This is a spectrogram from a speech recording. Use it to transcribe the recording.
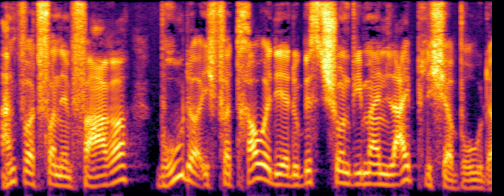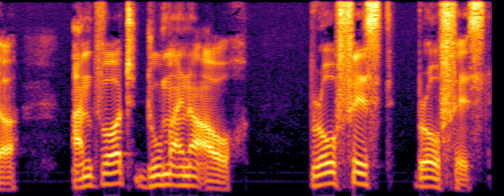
Antwort von dem Fahrer, Bruder, ich vertraue dir, du bist schon wie mein leiblicher Bruder. Antwort, du meiner auch. Brofist, Brofist.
